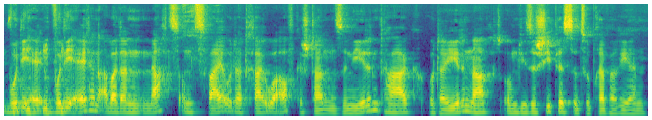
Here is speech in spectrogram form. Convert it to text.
wo, die, wo die Eltern aber dann nachts um zwei oder drei Uhr aufgestanden sind, jeden Tag oder jede Nacht, um diese Skipiste zu präparieren.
